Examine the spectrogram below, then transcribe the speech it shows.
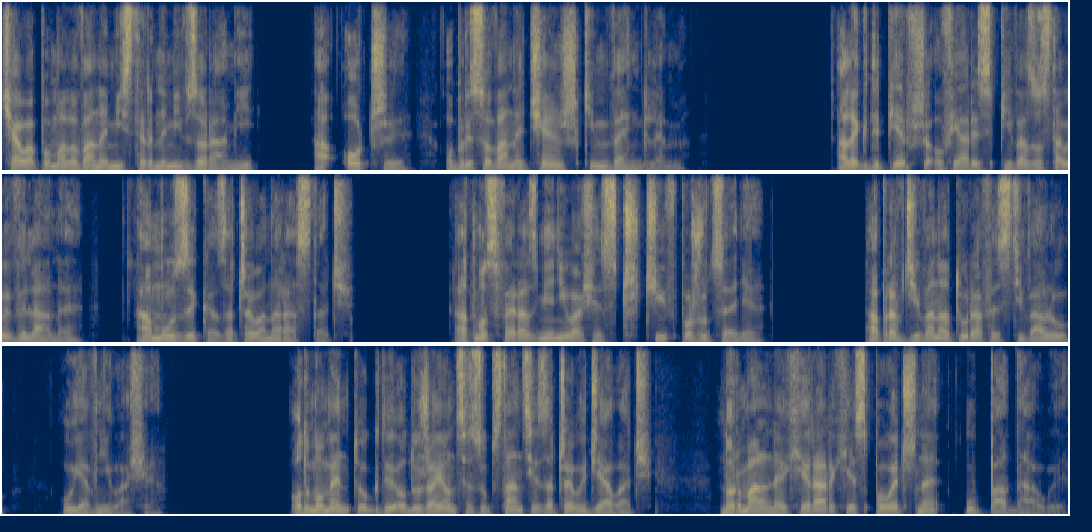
ciała pomalowane misternymi wzorami, a oczy obrysowane ciężkim węglem. Ale gdy pierwsze ofiary z piwa zostały wylane, a muzyka zaczęła narastać. Atmosfera zmieniła się z czci w porzucenie, a prawdziwa natura festiwalu ujawniła się. Od momentu, gdy odurzające substancje zaczęły działać, normalne hierarchie społeczne upadały.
